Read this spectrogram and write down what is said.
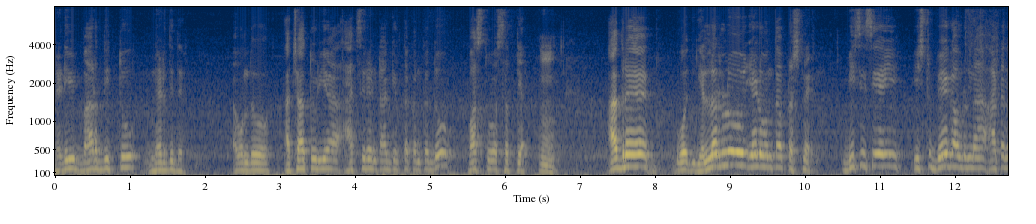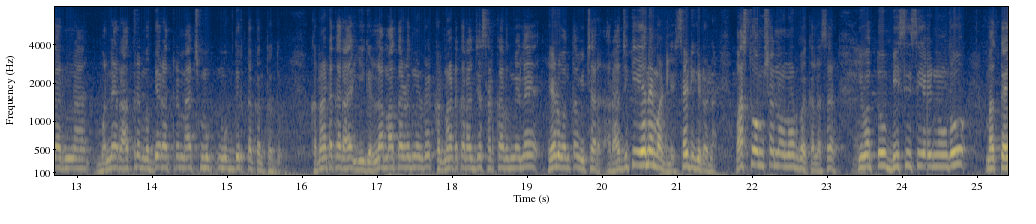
ನಡಿಬಾರ್ದಿತ್ತು ನಡೆದಿದೆ. ಆ ಒಂದು ಅಚಾತುರ್ಯ ಆಕ್ಸಿಡೆಂಟ್ ಆಗಿರ್ತಕ್ಕಂಥದ್ದು ವಾಸ್ತವ ಸತ್ಯ. ಆದರೆ ಎಲ್ಲರಲ್ಲೂ ಹೇಳುವಂಥ ಪ್ರಶ್ನೆ ಬಿ ಸಿ ಸಿ ಐ ಇಷ್ಟು ಬೇಗ ಅವ್ರನ್ನ ಆಟಗಾರನ್ನ ಮೊನ್ನೆ ರಾತ್ರಿ ಮಧ್ಯರಾತ್ರಿ ಮ್ಯಾಚ್ ಮುಗ್ ಮುಗ್ದಿರ್ತಕ್ಕಂಥದ್ದು. ಕರ್ನಾಟಕ ರಾ ಈಗೆಲ್ಲ ಮಾತಾಡೋದು ನೋಡ್ರೆ ಕರ್ನಾಟಕ ರಾಜ್ಯ ಸರ್ಕಾರದ ಮೇಲೆ ಹೇಳುವಂಥ ವಿಚಾರ. ರಾಜಕೀಯ ಏನೇ ಮಾಡಲಿ ಸೈಡ್ಗಿಡೋಣ ವಾಸ್ತವಾಂಶ ನಾವು ನೋಡಬೇಕಲ್ಲ ಸರ್. ಇವತ್ತು ಬಿ ಸಿ ಸಿ ಐನವರು ಮತ್ತು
